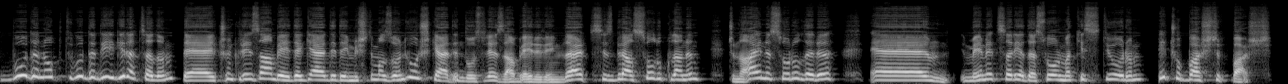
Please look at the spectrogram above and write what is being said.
burada nokta burada bilgi atalım. E, çünkü Reza Bey de geldi demiştim az önce. Hoş geldin dost Reza Bey'ler. Siz biraz soluklanın. Şimdi aynı soruları e, Mehmet Sarı'ya da sormak istiyorum. Birçok başlık var.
